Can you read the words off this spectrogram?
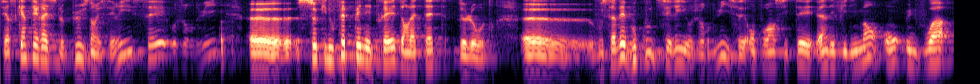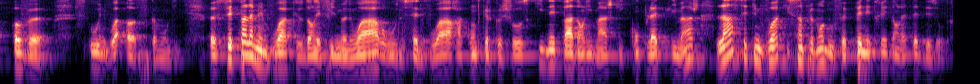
C'est-à-dire ce qui intéresse le plus dans les séries, c'est aujourd'hui euh, ce qui nous fait pénétrer dans la tête de l'autre. Euh, vous savez, beaucoup de séries aujourd'hui, on pourrait en citer indéfiniment, ont une voix over ou une voix off, comme on dit. Euh, c'est pas la même voix que dans les films noirs où cette voix raconte quelque chose qui n'est pas dans l'image, qui complète l'image. Là, c'est une voix qui simplement nous fait pénétrer dans la tête des autres.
